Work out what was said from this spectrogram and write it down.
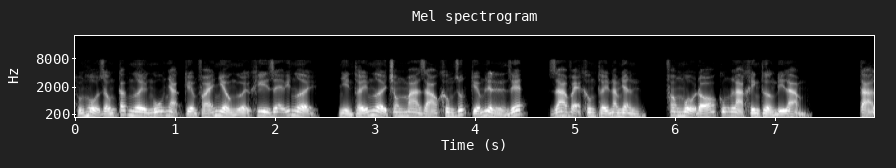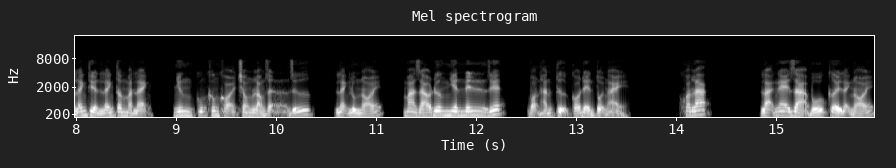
huống hồ giống các ngươi ngũ nhạc kiếm phái nhiều người khi dễ ít người, nhìn thấy người trong ma giáo không rút kiếm liền liền giết, ra vẻ không thấy nam nhân, phong mộ đó cũng là khinh thường đi làm. Tả lanh thiền lanh tâm mặt lạnh, nhưng cũng không khỏi trong lòng giận dữ, lạnh lùng nói, ma giáo đương nhiên nên giết, bọn hắn tự có đền tội này. Khoác lác, lại nghe giả bố cười lạnh nói,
